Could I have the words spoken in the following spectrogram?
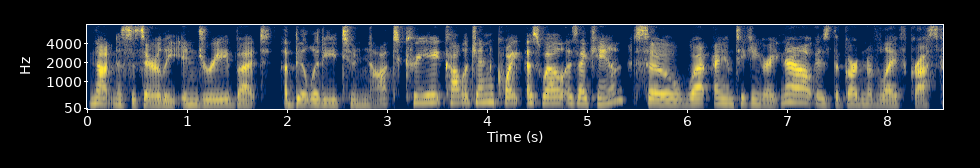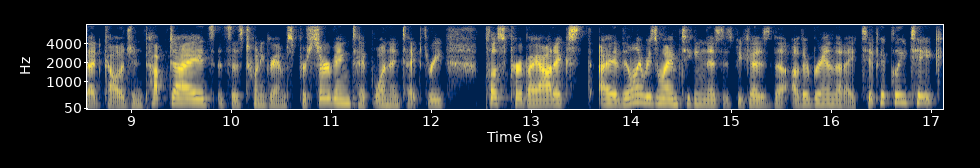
not necessarily injury, but ability to not create collagen quite as well as I can. So, what I am taking right now is the Garden of Life grass fed collagen peptides. It says 20 grams per serving, type 1 and type 3, plus probiotics. I, the only reason why I'm taking this is because the other brand that I typically take,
